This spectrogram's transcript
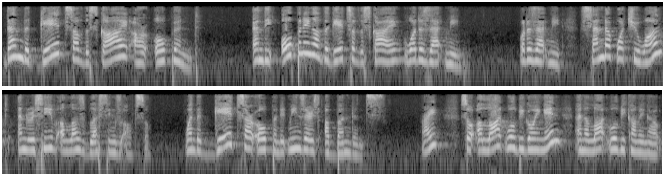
Then the gates of the sky are opened. And the opening of the gates of the sky, what does that mean? What does that mean? Send up what you want and receive Allah's blessings also. When the gates are opened, it means there is abundance. Right? So a lot will be going in and a lot will be coming out.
